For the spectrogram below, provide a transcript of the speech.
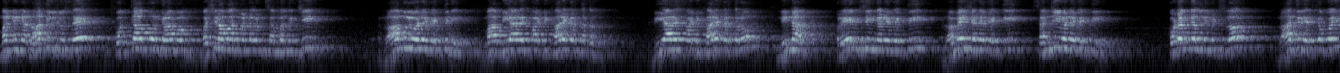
మరి నిన్న రాత్రి చూస్తే కొత్తాపూర్ గ్రామం బషీరాబాద్ మండలం సంబంధించి రాములు అనే వ్యక్తిని మా బీఆర్ఎస్ పార్టీ కార్యకర్తను బీఆర్ఎస్ పార్టీ కార్యకర్తను నిన్న ప్రేమ్ సింగ్ అనే వ్యక్తి రమేష్ అనే వ్యక్తి సంజీవ్ అనే వ్యక్తి కొడంగల్ లిమిట్స్లో రాత్రి ఎత్తుకపోయి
